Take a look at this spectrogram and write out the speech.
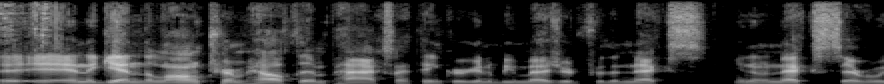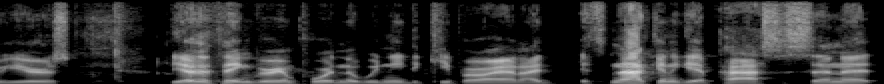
and again, the long-term health impacts I think are going to be measured for the next, you know, next several years. The other thing very important that we need to keep our eye on, I, it's not going to get past the Senate.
